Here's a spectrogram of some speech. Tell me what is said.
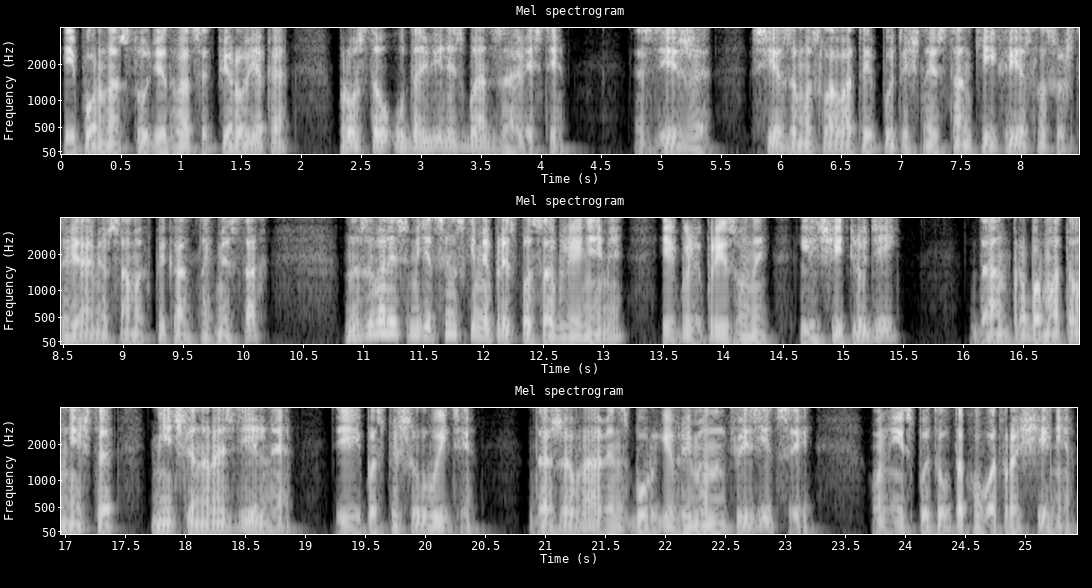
и порностудия XXI века просто удавились бы от зависти. Здесь же все замысловатые пыточные станки и кресла со штырями в самых пикантных местах назывались медицинскими приспособлениями и были призваны лечить людей. Дан пробормотал нечто нечленораздельное и поспешил выйти. Даже в Равенсбурге времен Инквизиции он не испытывал такого отвращения.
